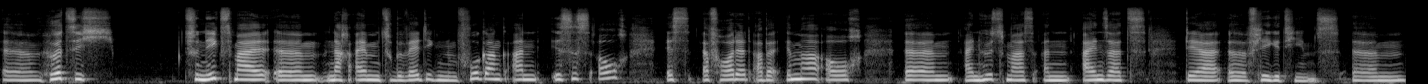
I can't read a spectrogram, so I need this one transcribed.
äh, hört sich zunächst mal ähm, nach einem zu bewältigenden Vorgang an, ist es auch. Es erfordert aber immer auch ähm, ein Höchstmaß an Einsatz der äh, Pflegeteams, ähm,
